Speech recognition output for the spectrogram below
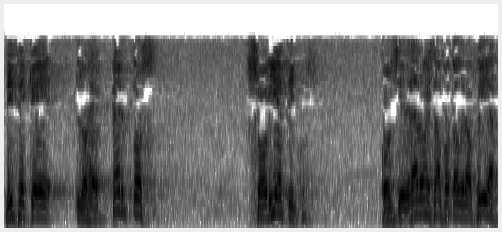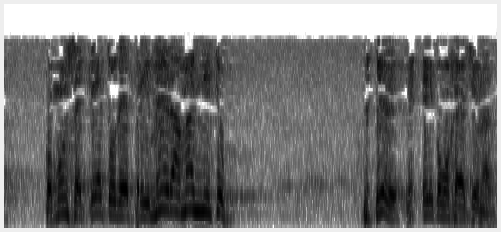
dice que los expertos soviéticos consideraron esa fotografía como un secreto de primera magnitud. Mire, mire cómo reaccionar.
